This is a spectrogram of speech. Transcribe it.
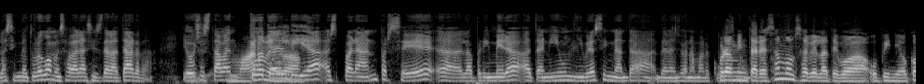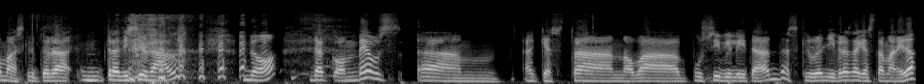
la signatura començava a les 6 de la tarda. Llavors estaven Mare tot el meva. dia esperant per ser eh, la primera a tenir un llibre signat de, de la Joana Marcús. Però m'interessa molt saber la teva opinió com a escriptora tradicional, no?, de com veus um, aquesta nova possibilitat d'escriure llibres d'aquesta manera,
